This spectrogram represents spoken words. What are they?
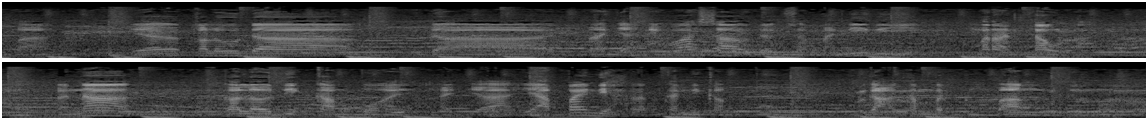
apa? Ya kalau udah udah beranjak dewasa udah bisa mandiri merantau lah. Karena kalau di kampung aja ya apa yang diharapkan di kampung? Nggak akan berkembang gitu loh.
